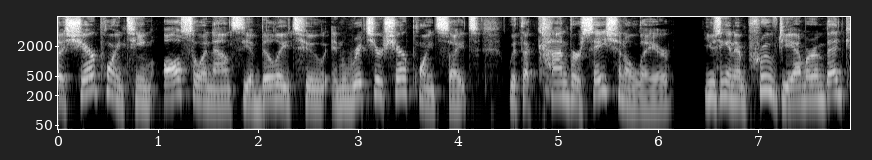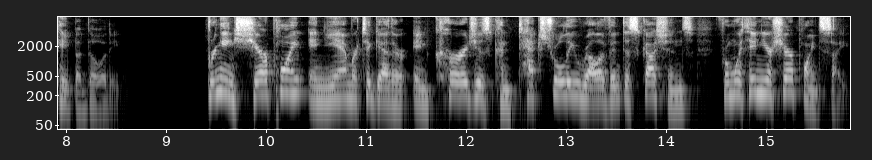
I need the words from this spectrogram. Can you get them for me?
The SharePoint team also announced the ability to enrich your SharePoint sites with a conversational layer using an improved Yammer embed capability. Bringing SharePoint and Yammer together encourages contextually relevant discussions from within your SharePoint site.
